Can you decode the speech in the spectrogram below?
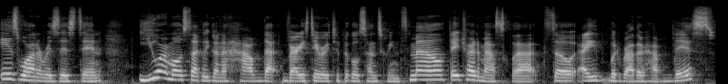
is water resistant, you are most likely going to have that very stereotypical sunscreen smell. They try to mask that. So I would rather have this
